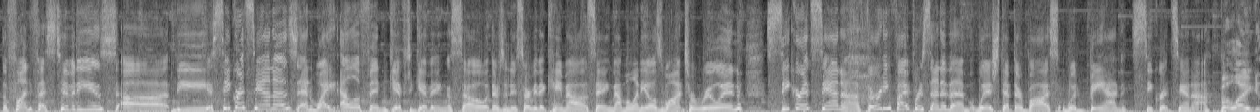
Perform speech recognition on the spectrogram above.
the fun festivities, uh, the Secret Santas, and White Elephant gift giving. So there's a new survey that came out saying that millennials want to ruin Secret Santa. 35% of them wish that their boss would ban Secret Santa. But like,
